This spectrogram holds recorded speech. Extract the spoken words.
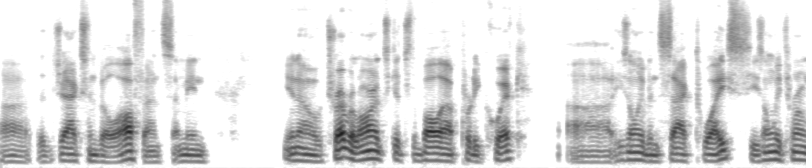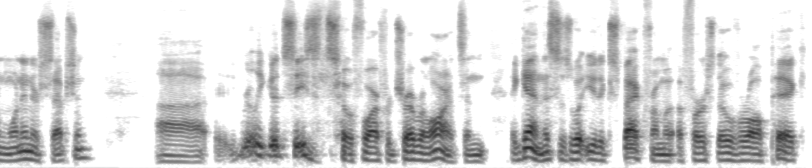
uh, the Jacksonville offense. I mean, you know, Trevor Lawrence gets the ball out pretty quick. Uh, he's only been sacked twice. He's only thrown one interception. Uh, really good season so far for Trevor Lawrence. And again, this is what you'd expect from a, a first overall pick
